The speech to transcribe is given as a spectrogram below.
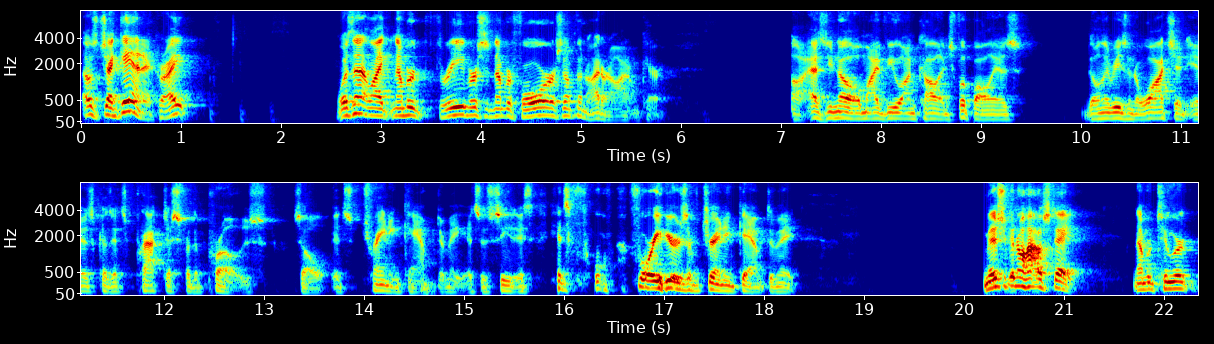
That was gigantic, right? Wasn't that like number 3 versus number 4 or something? I don't know, I don't care uh, as you know, my view on college football is the only reason to watch it is because it's practice for the pros. So it's training camp to me. It's a it's it's four, four years of training camp to me. Michigan, Ohio State, number two or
